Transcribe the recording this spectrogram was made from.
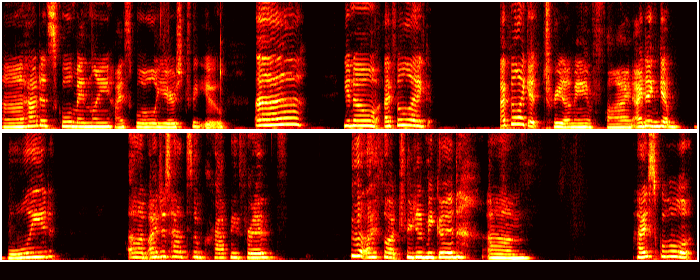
Uh, how did school, mainly high school years, treat you? Uh, you know, I feel like I feel like it treated me fine. I didn't get bullied. Um, I just had some crappy friends that I thought treated me good. Um, high school,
